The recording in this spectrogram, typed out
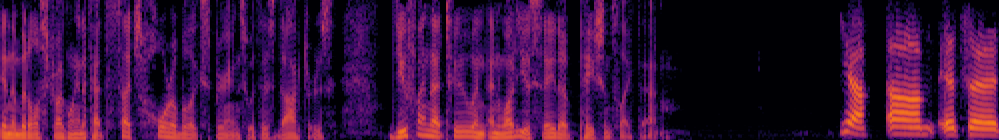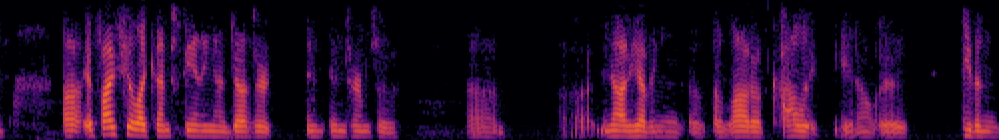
in the middle of struggling and have had such horrible experience with these doctors. Do you find that too? And, and what do you say to patients like that? Yeah, um, it's a. Uh, if I feel like I'm standing in a desert in, in terms of uh, uh, not having a, a, lot of colleagues, you know, uh, even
